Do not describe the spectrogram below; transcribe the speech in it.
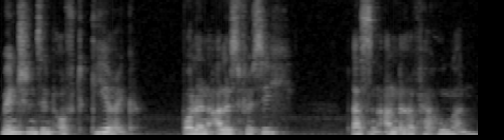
Menschen sind oft gierig, wollen alles für sich, lassen andere verhungern.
